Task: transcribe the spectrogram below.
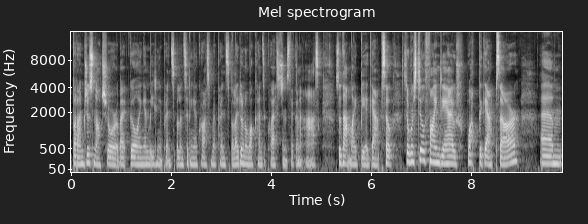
but I'm just not sure about going and meeting a principal and sitting across from a principal. I don't know what kinds of questions they're going to ask, so that might be a gap. So, so we're still finding out what the gaps are. Um,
